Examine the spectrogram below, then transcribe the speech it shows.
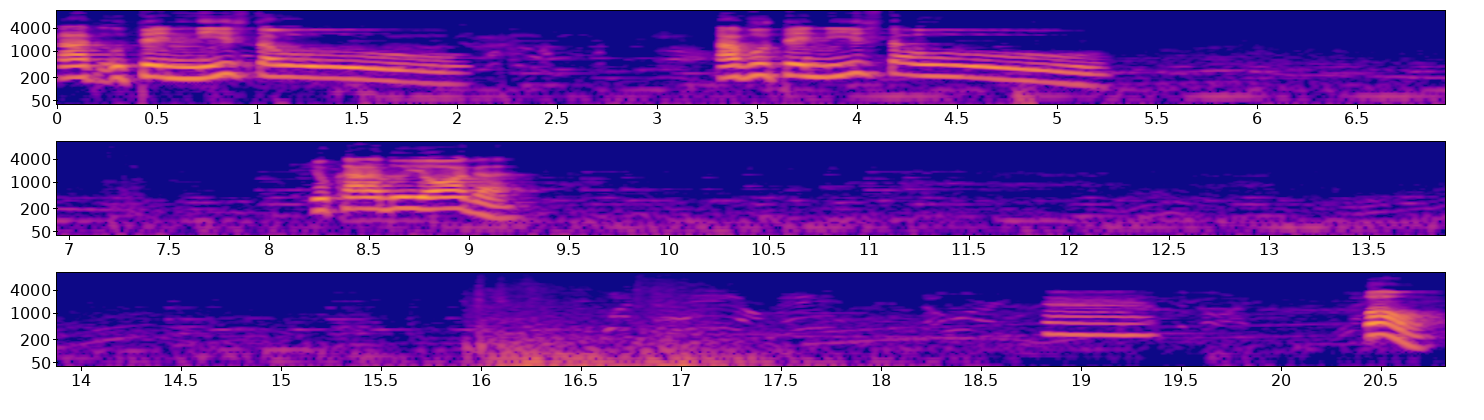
Tá, o tenista, o... Tava o tenista, o... E o cara do yoga. Bom,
